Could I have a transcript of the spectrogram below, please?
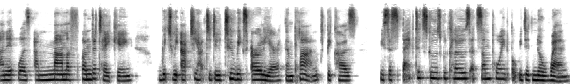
And it was a mammoth undertaking, which we actually had to do two weeks earlier than planned because we suspected schools would close at some point, but we didn't know when.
